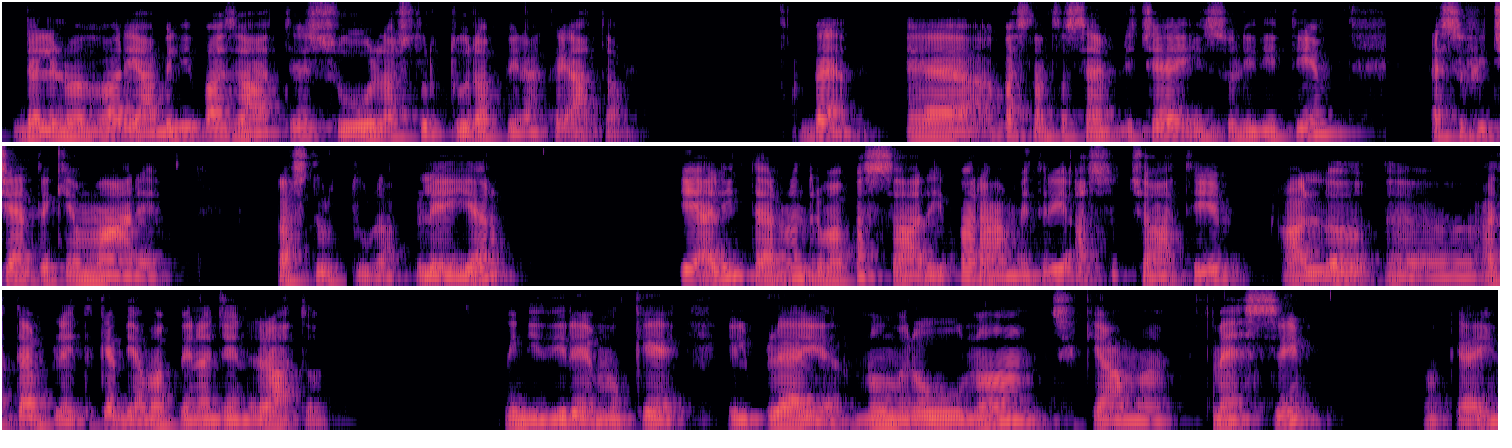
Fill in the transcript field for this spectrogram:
delle nuove variabili basate sulla struttura appena creata. Beh, è abbastanza semplice in Solidity, è sufficiente chiamare la struttura player e all'interno andremo a passare i parametri associati al, eh, al template che abbiamo appena generato. Quindi diremo che il player numero 1 si chiama Messi, ok?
